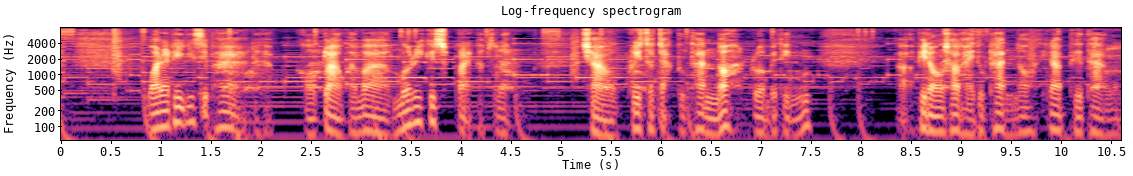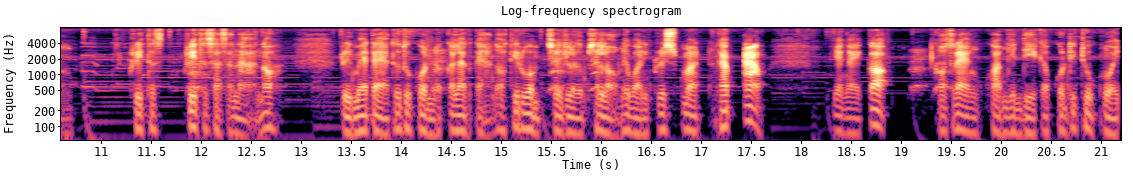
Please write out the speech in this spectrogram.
2565 วันอาทิตย์ 25 นะครับ ขอกล่าวคำว่า Merry Christmas ครับสำหรับชาวคริสตจักรทุกท่านเนาะรวมไปถึงพี่น้องชาวไทยทุกท่านเนาะที่นับถือทางคริสตคริสตศาสนาเนาะ หรือแม้แต่ทุกๆคนก็แล้วแต่นาะที่ร่วมเฉลิมฉลองในวันคริสต์มาสนะครับอ้าวยังไงก็ขอแสดงความยินดีกับคนที่ถูกหวย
